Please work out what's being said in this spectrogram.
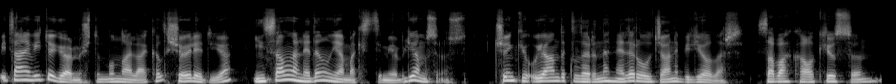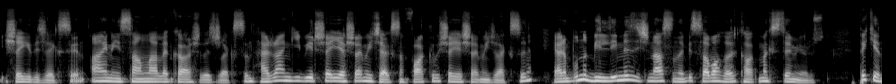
Bir tane video görmüştüm bununla alakalı şöyle diyor. İnsanlar neden uyanmak istemiyor biliyor musunuz? Çünkü uyandıklarında neler olacağını biliyorlar. Sabah kalkıyorsun, işe gideceksin, aynı insanlarla karşılaşacaksın, herhangi bir şey yaşamayacaksın, farklı bir şey yaşamayacaksın. Yani bunu bildiğimiz için aslında biz sabahları kalkmak istemiyoruz. Peki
